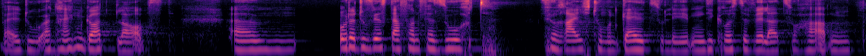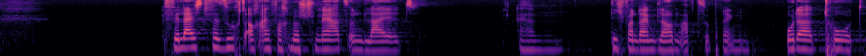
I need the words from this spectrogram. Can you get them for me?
weil du an einen Gott glaubst. Ähm, oder du wirst davon versucht, für Reichtum und Geld zu leben, die größte Villa zu haben. Vielleicht versucht auch einfach nur Schmerz und Leid, ähm, dich von deinem Glauben abzubringen. Oder Tod,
